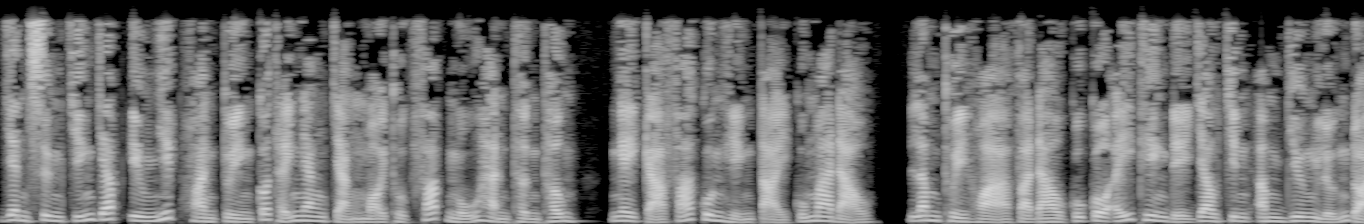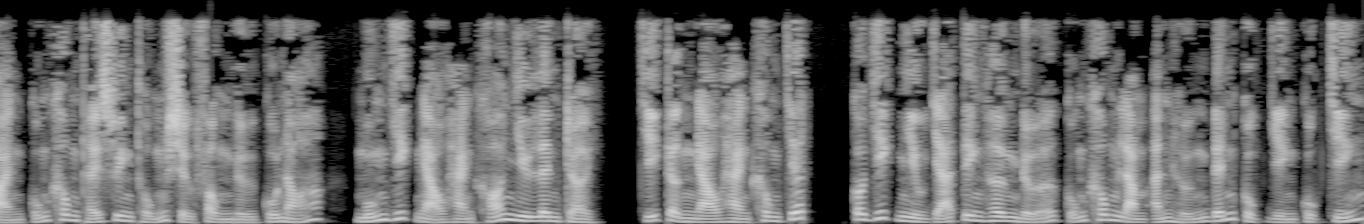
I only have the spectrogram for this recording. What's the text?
danh xưng chiến giáp yêu nhiếp hoàn tuyền có thể ngăn chặn mọi thuật pháp ngũ hành thần thông, ngay cả phá quân hiện tại của ma đạo, Lâm Thùy Họa và đào của cô ấy thiên địa giao chinh âm dương lưỡng đoạn cũng không thể xuyên thủng sự phòng ngự của nó, muốn giết ngạo hàng khó như lên trời, chỉ cần ngạo hàng không chết, có giết nhiều giả tiên hơn nữa cũng không làm ảnh hưởng đến cục diện cuộc chiến,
